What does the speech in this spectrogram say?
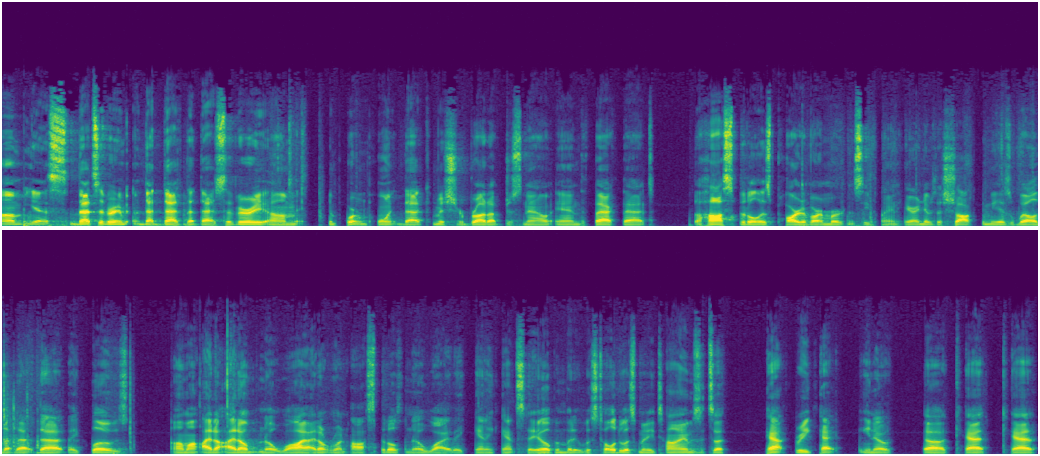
Um, yes, that's a very, that, that, that, that's a very, um, important point that Commissioner brought up just now, and the fact that the hospital is part of our emergency plan here, and it was a shock to me as well that, that, that they closed. Um, I don't, I don't know why, I don't run hospitals, to know why they can and can't stay open, but it was told to us many times, it's a cat three, cat, you know, uh, cat, cat,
